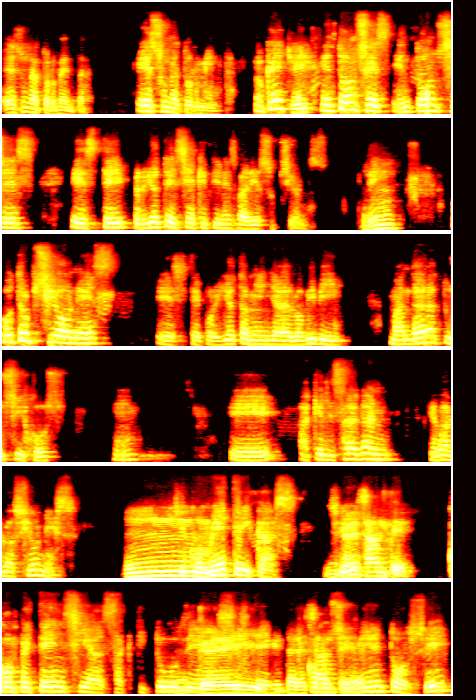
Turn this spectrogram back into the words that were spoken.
Es una tormenta. Es una tormenta, ¿ok? Sí. Entonces, entonces, este, pero yo te decía que tienes varias opciones. Otra opción es, este, porque yo también ya lo viví, mandar a tus hijos ¿eh? Eh, a que les hagan evaluaciones Mm, psicométricas. Interesante. competencias, actitudes, Ok, este, interesante, ¿eh? conocimientos, ¿sí?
